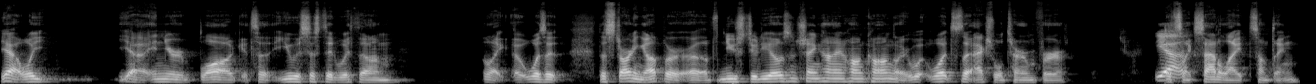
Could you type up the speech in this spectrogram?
Yeah, well, yeah. In your blog, it's a you assisted with um, like uh, was it the starting up or of new studios in Shanghai and Hong Kong, or what's the actual term for? Yeah, it's like satellite something.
